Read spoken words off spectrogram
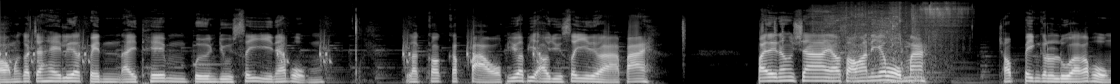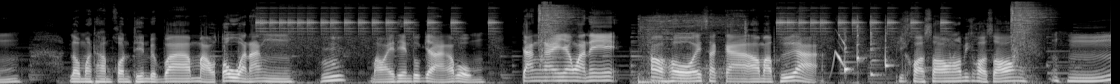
2 มันก็จะให้เลือกเป็นไอเทมปืนยูซี่นะครับผม แล้วก็กระเป๋า พี่ว่าพี่เอายูซี่ดีกว่าไป ไปเลยน้องชาย เอาสองอันนี้ครับผมมาช้อปปิ้งกันรัวๆครับผม เรามาทำคอนเทนต์แบบว่าเหมาตู้อะนะอืม Huh? เหมาไอเทมทุกอย่างครับผม จังไงจังหวะนี้ โอ้โหไอ้สกาเอามาเพื่อ พี่ขอซองเนาะพี่ขอซองอือ หือ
